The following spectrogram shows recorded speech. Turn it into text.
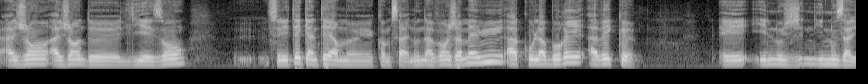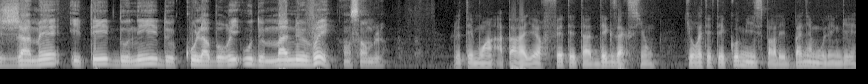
agent, agent de liaison, ce n'était qu'un terme comme ça. Nous n'avons jamais eu à collaborer avec eux et il nous, il nous a jamais été donné de collaborer ou de manœuvrer ensemble. Le témoin a par ailleurs fait état d'exactions qui auraient été commises par les Banyamulenge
